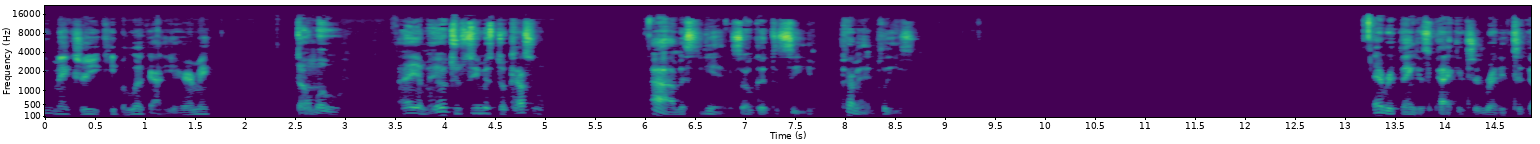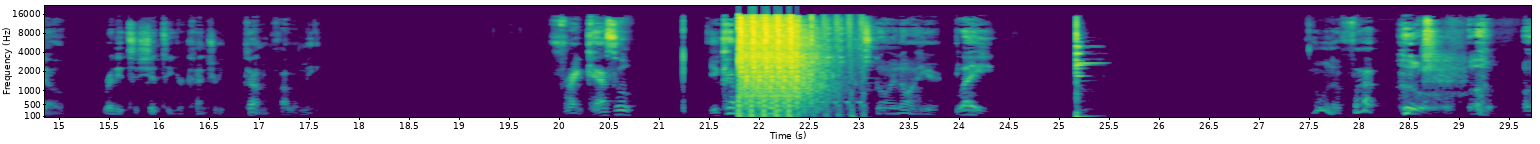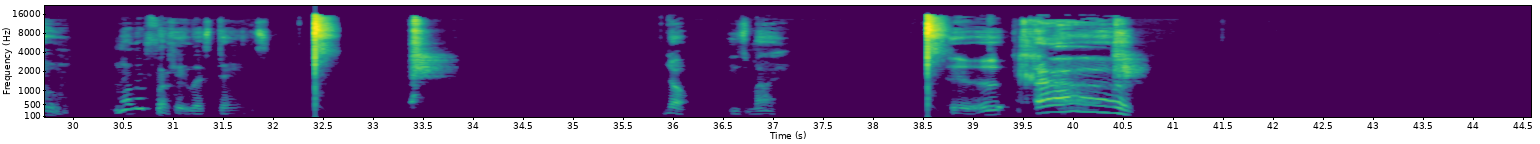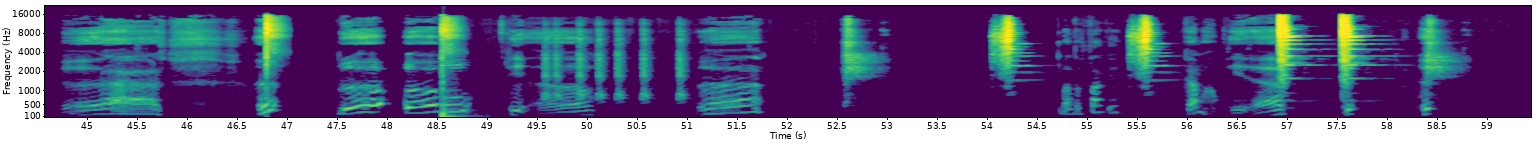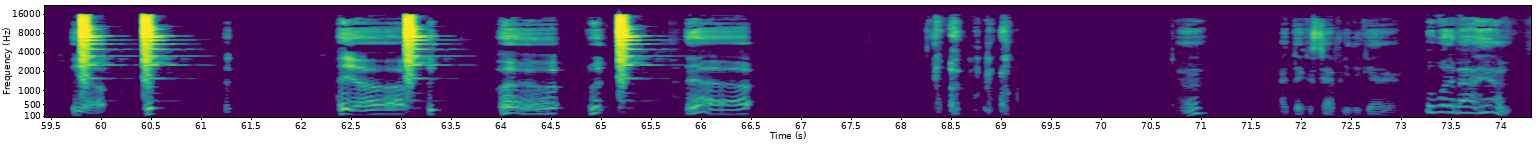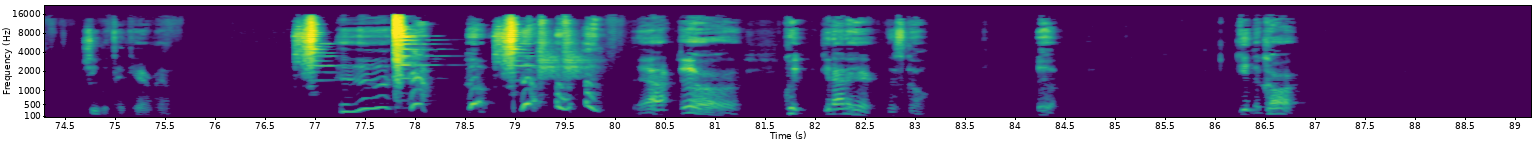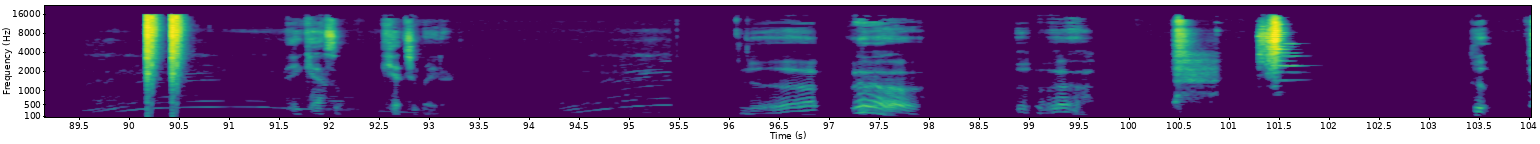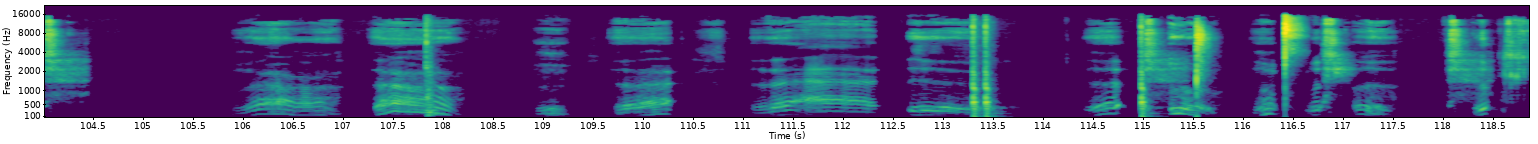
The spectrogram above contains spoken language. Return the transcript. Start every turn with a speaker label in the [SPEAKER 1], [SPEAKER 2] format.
[SPEAKER 1] You make sure you keep a lookout, you hear me?
[SPEAKER 2] Don't move. I am here to see Mr. Castle.
[SPEAKER 3] Ah, Mr. Yen, so good to see you. Come in, please. Everything is packaged and ready to go, ready to ship to your country. Come, follow me.
[SPEAKER 2] Frank Castle? You coming? What's going on here? Blade.
[SPEAKER 3] Who the fuck? Motherfucker.
[SPEAKER 2] Okay, let's dance. No, he's mine. Ah! Oh! Yeah. Motherfucker. Come on. Yeah. Yeah.
[SPEAKER 3] Huh? I think it's time for you to get her. But what about him? She would take care of him.
[SPEAKER 2] Quick, get out of here. Let's go. Get in the car. Hey, Castle. Catch you later. Uh.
